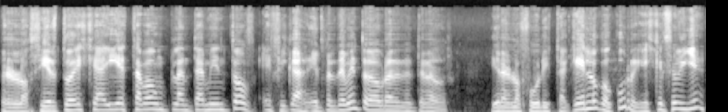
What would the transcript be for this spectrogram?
Pero lo cierto es que ahí estaba un planteamiento eficaz, el planteamiento de obra del entrenador. Y eran los futbolistas. ¿Qué es lo que ocurre? Y es que el Sevilla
